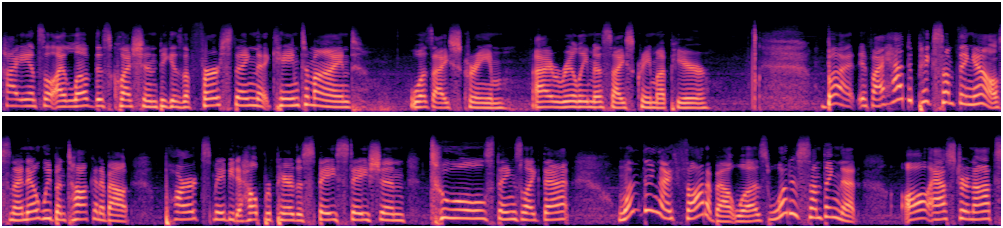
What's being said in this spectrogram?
Hi, Ansel. I love this question because the first thing that came to mind was ice cream. I really miss ice cream up here. But if I had to pick something else, and I know we've been talking about parts maybe to help repair the space station, tools, things like that, one thing I thought about was what is something that all astronauts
